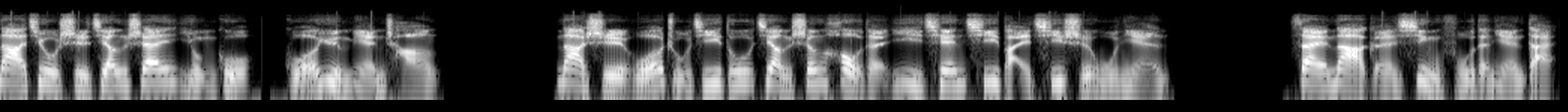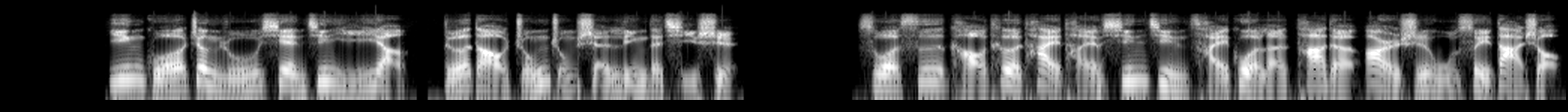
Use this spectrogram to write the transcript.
那就是江山永固，国运绵长。那是我主基督降生后的一千七百七十五年，在那个幸福的年代，英国正如现今一样，得到种种神灵的启示。索斯考特太太新近才过了他的二十五岁大寿，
